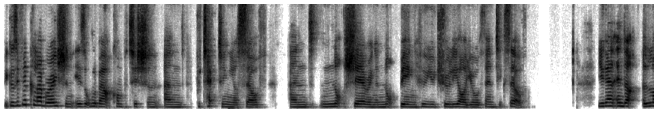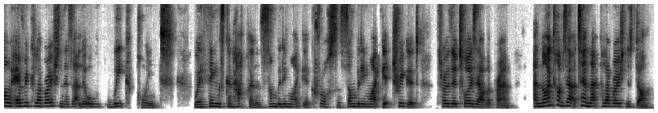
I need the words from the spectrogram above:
because if a collaboration is all about competition and protecting yourself and not sharing and not being who you truly are your authentic self you're going to end up along every collaboration there's that little weak point where things can happen and somebody might get cross and somebody might get triggered throw their toys out the pram and nine times out of 10, that collaboration is done,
